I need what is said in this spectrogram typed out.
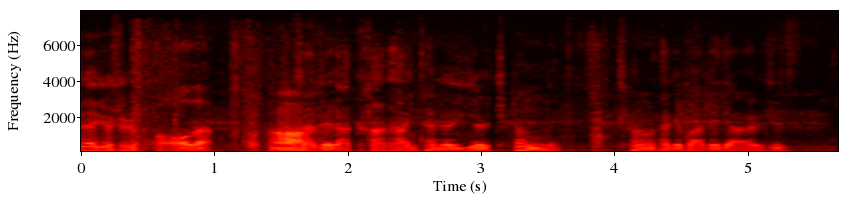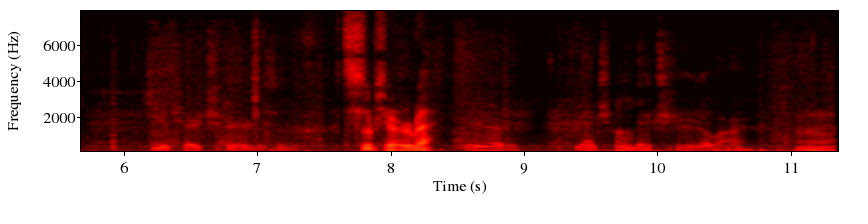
这就是刨子啊，在这嘎咔咔，你看这印儿蹭的，蹭它就把这点儿就撅皮吃了，是吗？吃皮儿呗。这个连蹭带吃这玩意儿。嗯。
